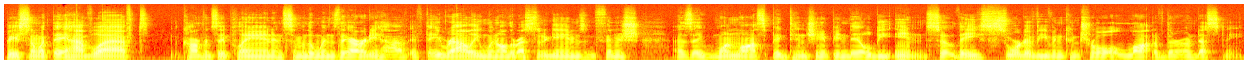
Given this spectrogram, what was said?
based on what they have left, conference they play in, and some of the wins they already have. If they rally, win all the rest of their games, and finish as a one loss Big Ten champion, they'll be in. So they sort of even control a lot of their own destiny.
